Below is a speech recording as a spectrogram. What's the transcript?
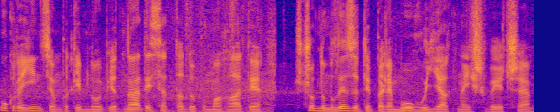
українцям потрібно об'єднатися та допомагати, щоб наблизити перемогу якнайшвидше.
